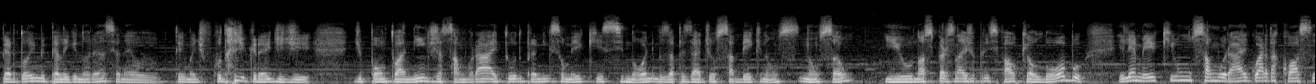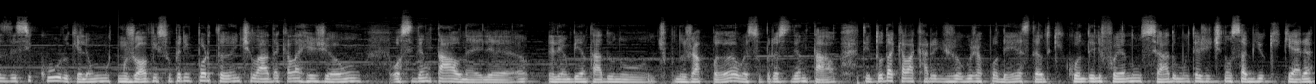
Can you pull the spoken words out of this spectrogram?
Perdoe-me pela ignorância, né? Eu tenho uma dificuldade grande de, de pontuar ninja, samurai e tudo. para mim são meio que sinônimos, apesar de eu saber que não, não são. E o nosso personagem principal, que é o Lobo, ele é meio que um samurai guarda-costas desse Kuro, que ele é um, um, jovem super importante lá daquela região ocidental, né? Ele é, ele é ambientado no, tipo, no Japão, é super ocidental. Tem toda aquela cara de jogo japonês, tanto que quando ele foi anunciado, muita gente não sabia o que, que era.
